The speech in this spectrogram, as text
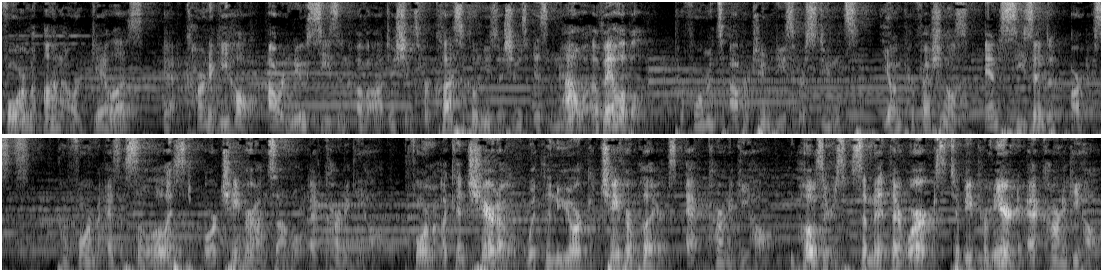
Perform on our galas at Carnegie Hall. Our new season of auditions for classical musicians is now available. Performance opportunities for students, young professionals, and seasoned artists. Perform as a soloist or chamber ensemble at Carnegie Hall. Form a concerto with the New York Chamber Players at Carnegie Hall. Composers submit their works to be premiered at Carnegie Hall.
